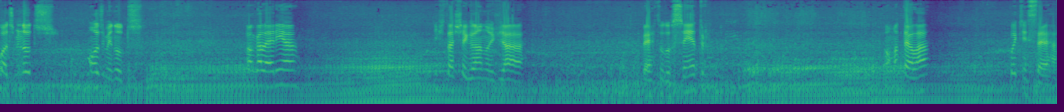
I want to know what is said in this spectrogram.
Quantos minutos? 11 minutos. Então, galerinha, a gente está chegando já perto do centro. Vamos até lá. Depois te encerra.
